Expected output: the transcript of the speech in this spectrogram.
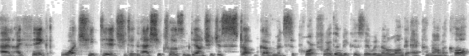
and I think what she did, she didn't actually close them down. She just stopped government support for them because they were no longer economical.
